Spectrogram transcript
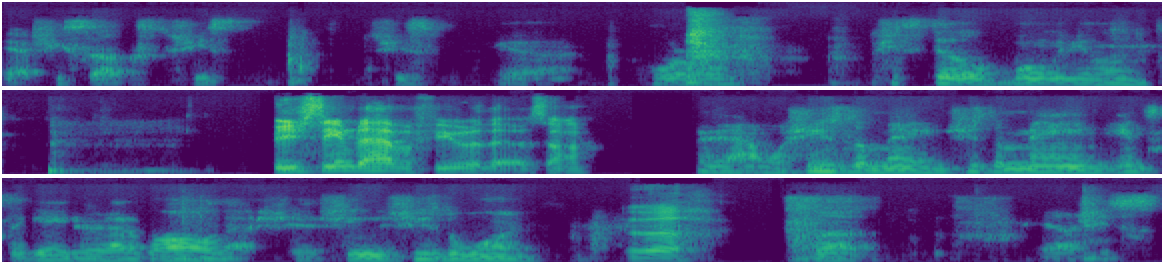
Yeah, she sucks. She's, she's, yeah, horrible. she still won't leave me alone. You seem to have a few of those, huh? Yeah, well, she's the main. She's the main instigator out of all that shit. She she's the one. Ugh. But yeah, she's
